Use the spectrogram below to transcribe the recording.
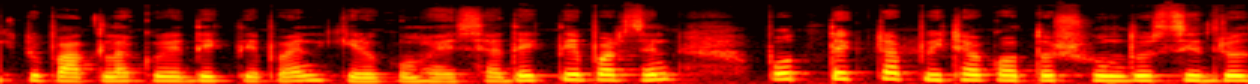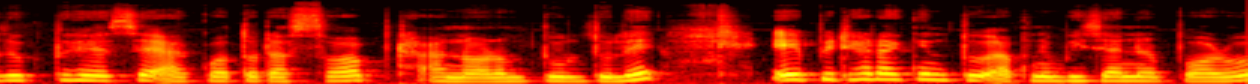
একটু পাতলা করে দেখতে পারেন কীরকম হয়েছে। দেখতে পাচ্ছেন প্রত্যেকটা পিঠা কত সুন্দর ছিদ্রযুক্ত হয়েছে আর কতটা সফট আর নরম তুলতুলে। এই পিঠাটা কিন্তু আপনি ভিজানোর পরও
